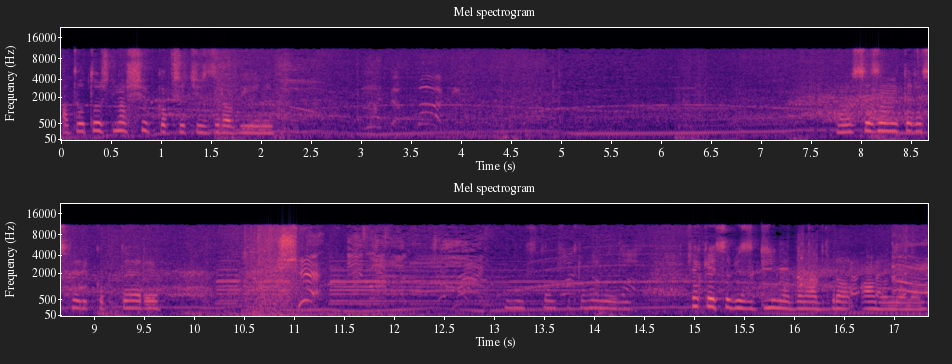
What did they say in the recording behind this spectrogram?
A to to już na szybko przecież zrobili. Sezon teraz helikoptery. Już tam się trochę widzi. Czekaj sobie zginę, bo nad bro... Amo nie mam.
